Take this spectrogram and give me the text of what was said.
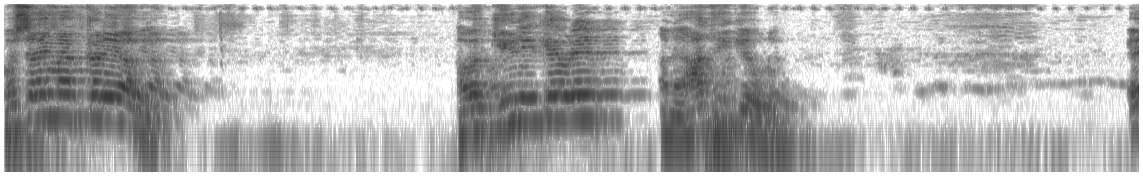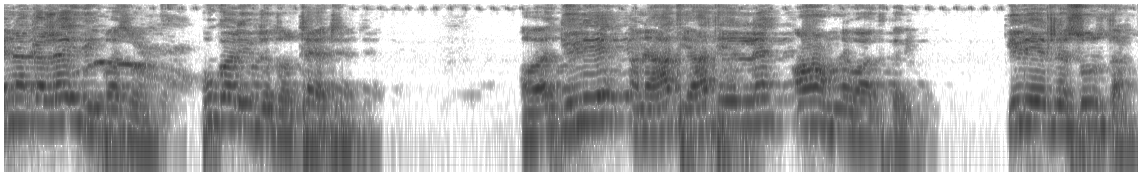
ફસાઈમાં કડે આવી. હવે કીડી કેવડે અને હાથી કેવડો? એના કા લઈ દી પાછો. ઉગાડી દીધો ઠેઠ. હવે કીડી અને હાથી હાથી એટલે અહમને વાત કરી. કીડી એટલે સુરતા.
